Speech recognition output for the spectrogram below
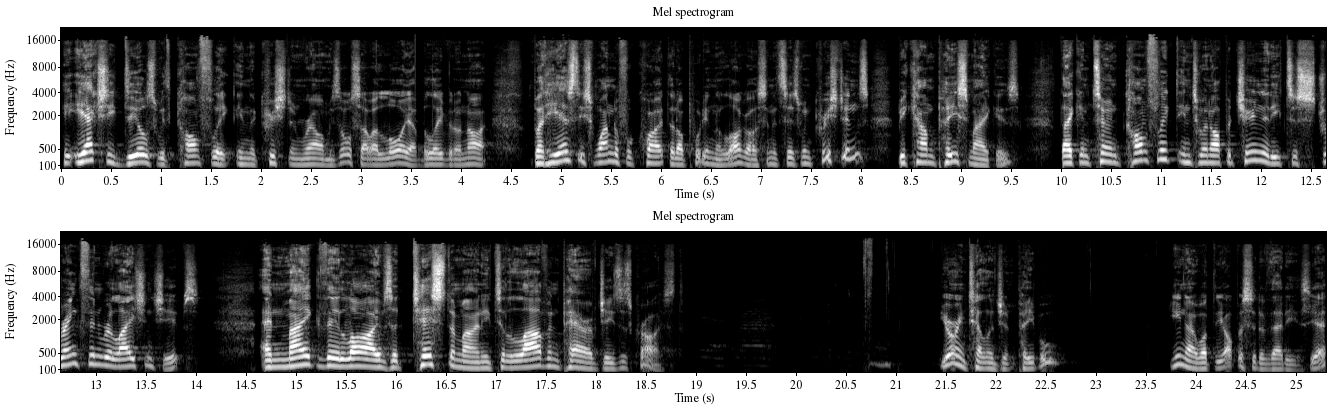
he actually deals with conflict in the Christian realm. He's also a lawyer, believe it or not. But he has this wonderful quote that I'll put in the Logos, and it says When Christians become peacemakers, they can turn conflict into an opportunity to strengthen relationships and make their lives a testimony to the love and power of Jesus Christ. You're intelligent people. You know what the opposite of that is, yeah?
